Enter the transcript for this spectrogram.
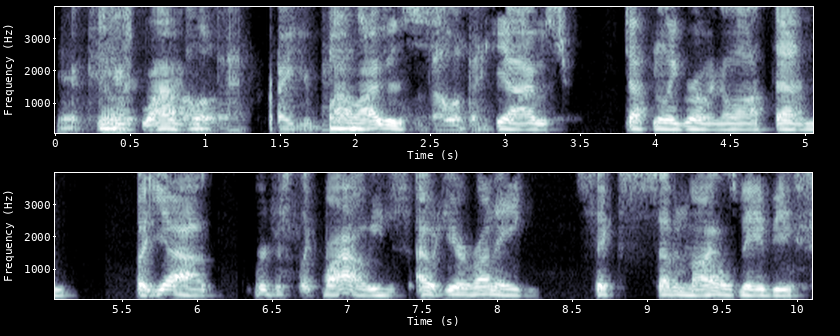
yeah, because You're like, wow. developing, right? Your Wow, I was- developing. yeah, I was definitely growing a lot then. But yeah, we're just like, wow, he's out here running six, seven miles maybe.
